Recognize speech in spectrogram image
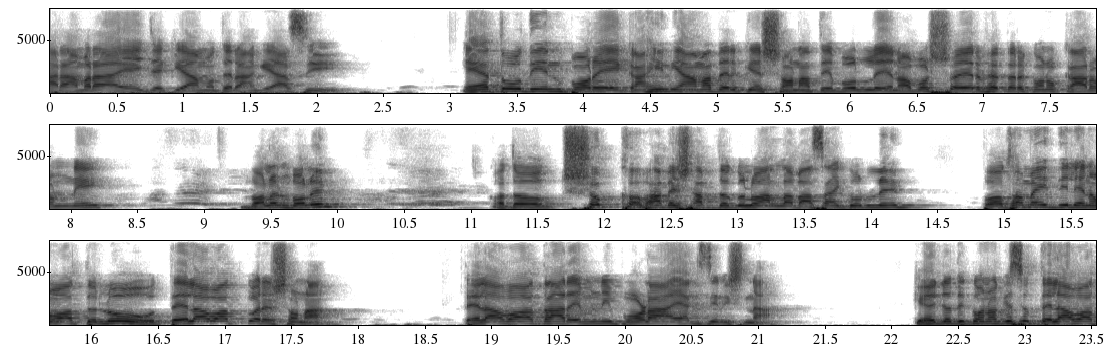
আর আমরা এই যে কেয়ামতের আগে আসি এতদিন পরে এই কাহিনী আমাদেরকে শোনাতে বললেন, অবশ্যই এর ভেতরে কোনো কারণ নেই। বলেন বলেন। কত সূক্ষ্মভাবে শব্দগুলো আল্লাহ বাছাই করলেন। প্রথমেই দিলেন অতলো, তেলাওয়াত করে শোনান। তেলাওয়াত আর এমনি পড়া এক জিনিস না। কেউ যদি কোনো কিছু তেলাওয়াত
